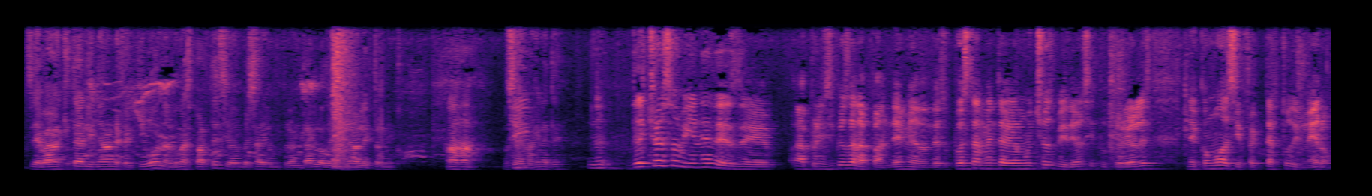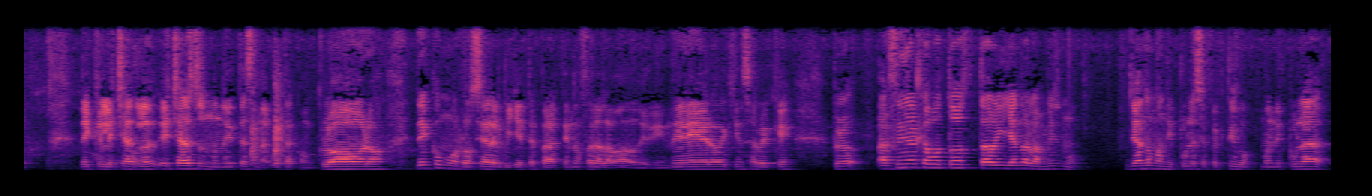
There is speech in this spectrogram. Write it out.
Se van a quitar el dinero en efectivo en algunas partes y va a empezar a implantar lo del dinero electrónico. Ajá. O sea, Sí. imagínate. De hecho, eso viene desde a principios de la pandemia, donde supuestamente había muchos videos y tutoriales de cómo desinfectar tu dinero. De que le echar- le echaras tus moneditas en agüita con cloro, de cómo rociar el billete para que no fuera lavado de dinero, de quién sabe qué. Pero al fin y al cabo todo está orillando a lo mismo. Ya no manipulas efectivo, manipula,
